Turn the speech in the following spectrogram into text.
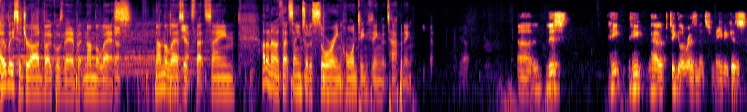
No Lisa Gerrard vocals there, but nonetheless, yeah. nonetheless, yeah. it's that same. I don't know. It's that same sort of soaring, haunting thing that's happening. Yeah. yeah. Uh, this he he had a particular resonance for me because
